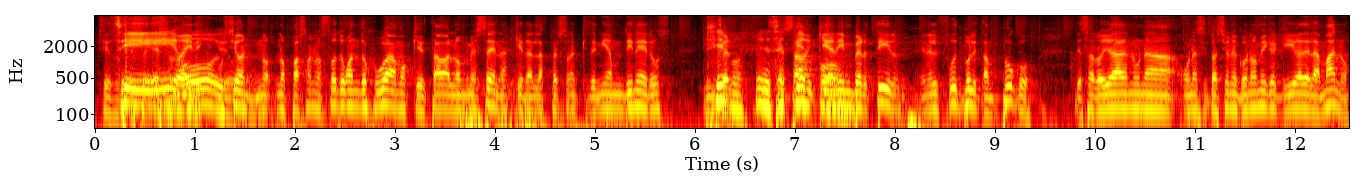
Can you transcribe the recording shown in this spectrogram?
Sí, eso, Sí, eso- eso no hay discusión. No- nos pasó a nosotros cuando jugábamos que estaban los mecenas, que eran las personas que tenían dineros, Sí, pues, pensaban tiempo- que iban a invertir en el fútbol y tampoco desarrollaban una, una situación económica que iba de la mano.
